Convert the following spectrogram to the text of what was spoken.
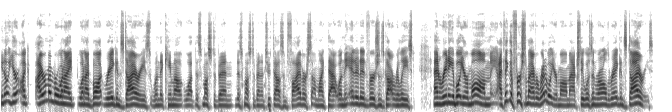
you know, you're like I remember when I when I bought Reagan's Diaries when they came out. What this must have been this must have been in 2005 or something like that when the edited versions got released. And reading about your mom, I think the first time I ever read about your mom actually was in Ronald Reagan's Diaries,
